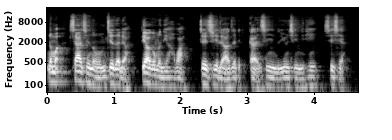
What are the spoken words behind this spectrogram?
那么下期呢，我们接着聊第二个问题，好吧？这期聊这里，感谢你的用心聆听，谢谢。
